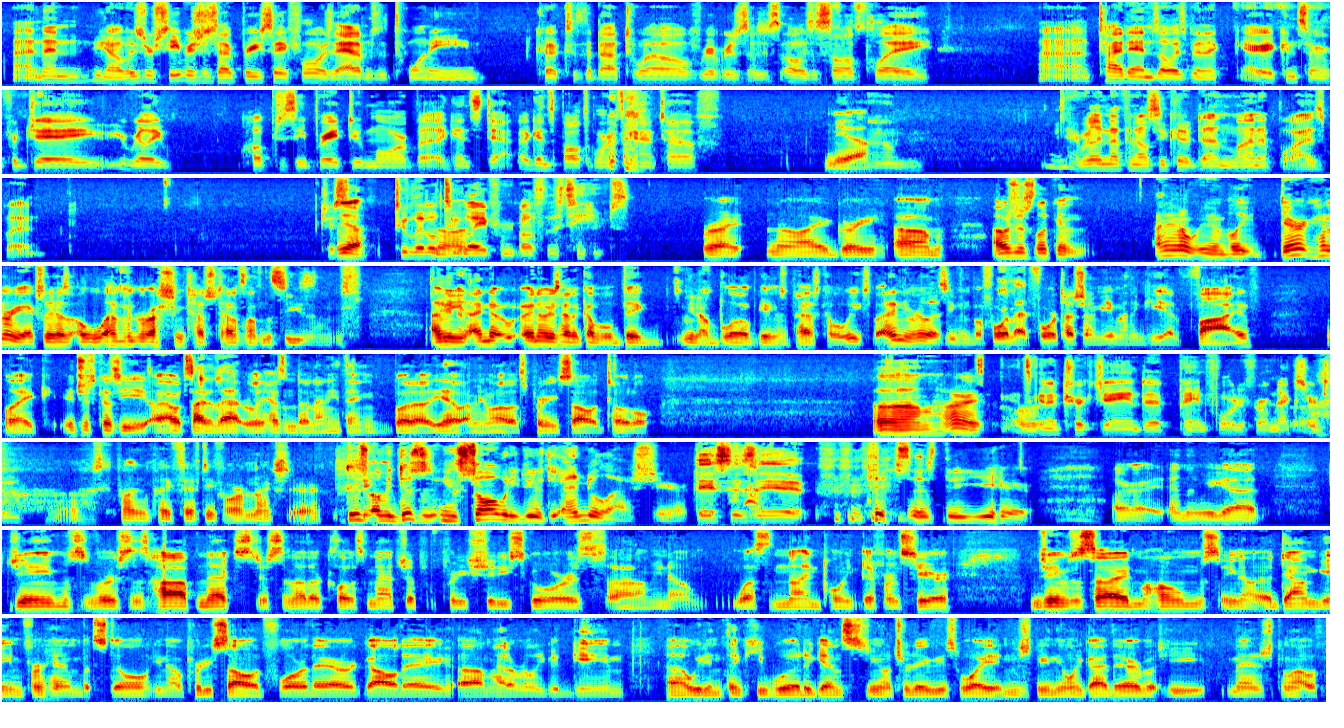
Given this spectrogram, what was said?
and then, you know, his receivers just have pretty safe floors. Adams with 20, Cooks is about 12, Rivers is always a solid play. Uh, tight end's always been a area concern for Jay. You really hope to see Brate do more, but against against Baltimore, it's kind of tough. Yeah. Um, yeah, really nothing else he could have done lineup wise, but just yeah. too little, no, too late from both of the teams. Right. No, I agree. Um, I was just looking. I don't even believe Derrick Henry actually has 11 rushing touchdowns on the season. I mean, I know, I know he's had a couple of big, you know, blow up games the past couple of weeks, but I didn't realize even before that four touchdown game, I think he had five. Like it's just because he outside of that really hasn't done anything. But uh, yeah, I mean, well, that's pretty solid total. Um, all right, it's, it's gonna trick Jay into paying forty for him next year too. Uh, he's probably gonna pay fifty for him next year. This, I mean, this is you saw what he did at the end of last year. This is it. this is the year. All right, and then we got James versus Hop next. Just another close matchup with pretty shitty scores. Um, you know, less than nine point difference here. James aside, Mahomes, you know, a down game for him, but still, you know, pretty solid floor there. Golladay um, had a really good game. Uh, we didn't think he would against, you know, Tre'Davious White and just being the only guy there, but he managed to come out with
